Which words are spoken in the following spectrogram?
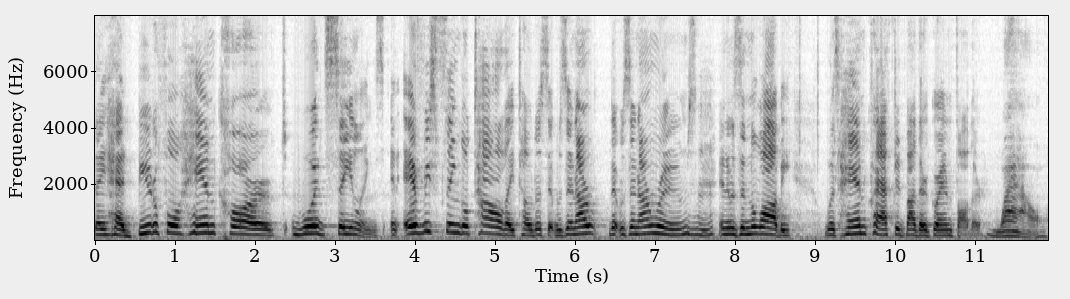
They had beautiful hand carved wood ceilings, and every single tile they told us that was in our that was in our rooms and it was in the lobby was handcrafted by their grandfather. wow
